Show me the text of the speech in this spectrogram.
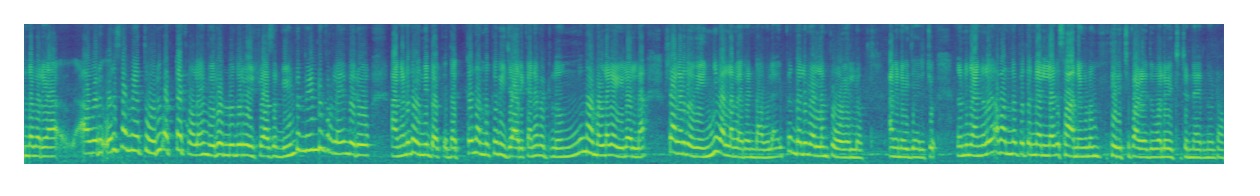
എന്താ പറയാ ആ ഒരു ഒരു സമയത്ത് ഒരു വട്ട പ്രളയം വരുള്ളൂ എന്നൊരു വിശ്വാസം വീണ്ടും വീണ്ടും പ്രളയം വരുമോ അങ്ങനെ തോന്നിയിട്ടൊക്കെ ഇതൊക്കെ നമുക്ക് വിചാരിക്കാനേ പറ്റുള്ളൂ. ഒന്നും നമ്മളുടെ കയ്യിലല്ല. പക്ഷെ അങ്ങനെ തോന്നി. ഇനി വെള്ളം വരെ ഉണ്ടാവില്ല ഇപ്പൊ എന്തായാലും വെള്ളം പോയല്ലോ. അങ്ങനെ വിചാരിച്ചു. അതുകൊണ്ട് ഞങ്ങൾ വന്നപ്പോൾ തന്നെ എല്ലാ സാധനങ്ങളും തിരിച്ച് പഴയതുപോലെ വെച്ചിട്ടുണ്ടായിരുന്നു കേട്ടോ.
